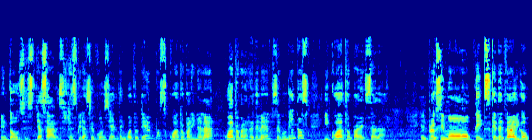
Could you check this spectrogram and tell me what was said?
Entonces, ya sabes, respiración consciente en cuatro tiempos, cuatro para inhalar, cuatro para retener segunditos y cuatro para exhalar. El próximo tips que te traigo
